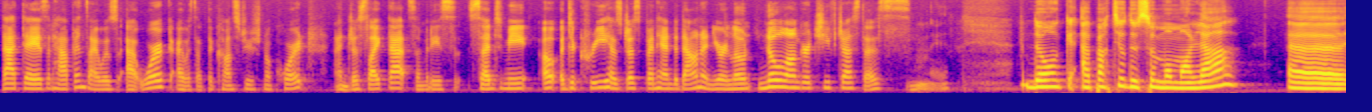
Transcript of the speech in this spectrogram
That day, as it happens, I was at work, I was at the Constitutional Court, and just like that, somebody s- said to me, Oh, a decree has just been handed down and you're no longer Chief Justice. Donc, à partir de ce moment-là, euh,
